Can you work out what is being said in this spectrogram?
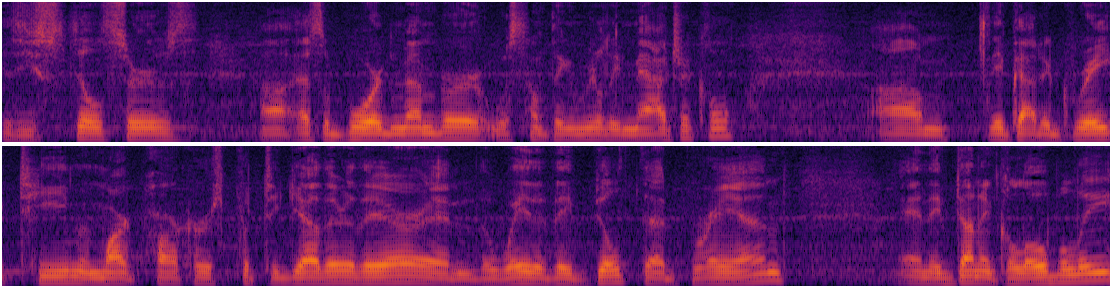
as he still serves uh, as a board member was something really magical. Um, they've got a great team, and Mark Parker's put together there, and the way that they built that brand, and they've done it globally.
